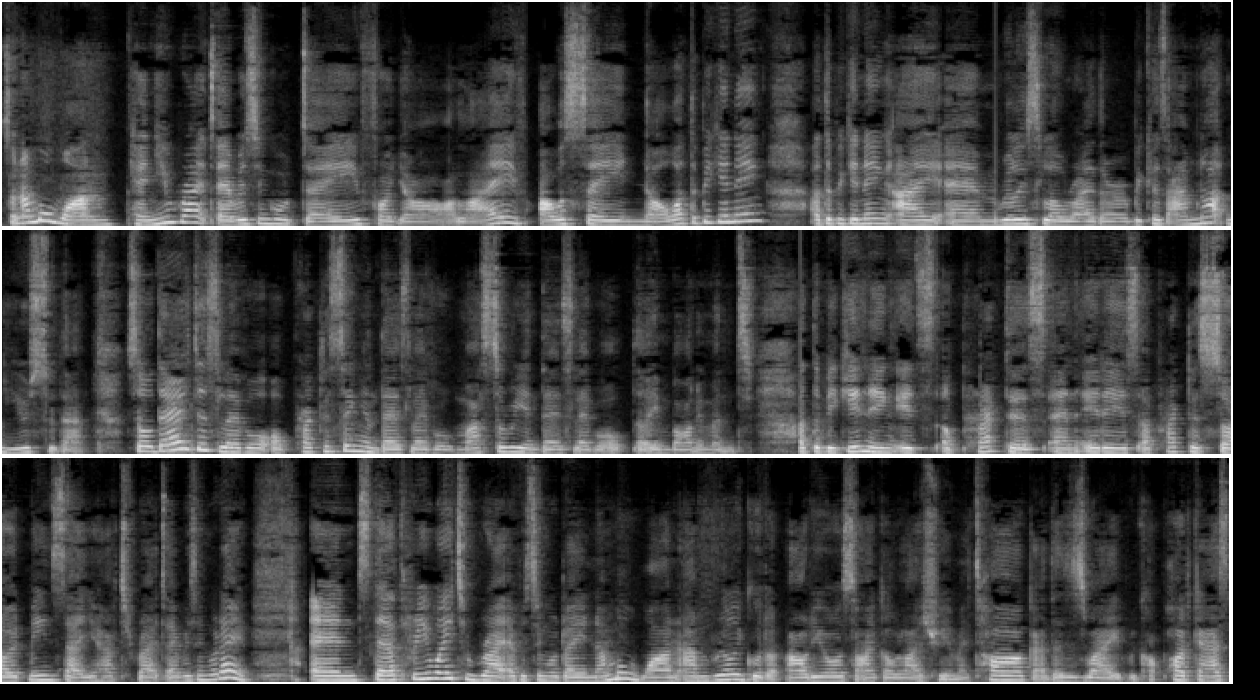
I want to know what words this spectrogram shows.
So number one, can you write every single day for your life? I would say no at the beginning. At the beginning, I am really slow writer because I'm not used to that. So there is this level of practicing and there's level of mastery and there's level of the embodiment. At the beginning, it's a practice and it is a practice. So it means that you have to write every single day. And there are three ways to write every single day. Number one, I'm really good at audio. So I go live stream, I talk. This is why I record podcasts.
